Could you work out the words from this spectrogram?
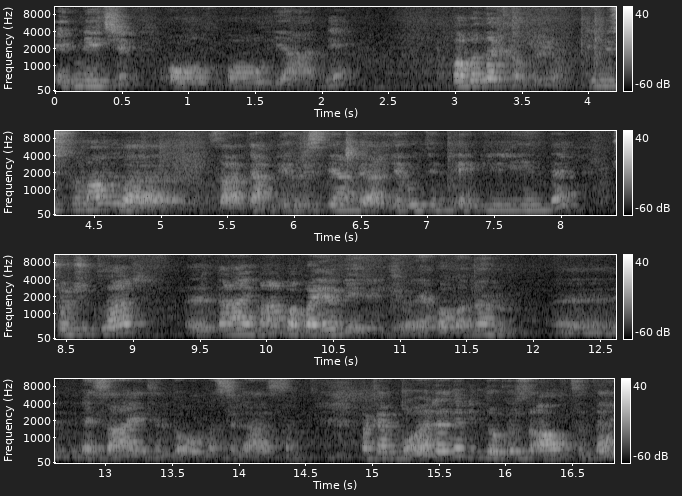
e, Necip, oğul, oğul yani, babada kalıyor. Bir Müslümanla zaten bir Hristiyan veya Yahudinin evliliğinde çocuklar e, daima babaya veriliyor. Yani babanın e, vesayetinde olması lazım. Fakat bu arada 1906'da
